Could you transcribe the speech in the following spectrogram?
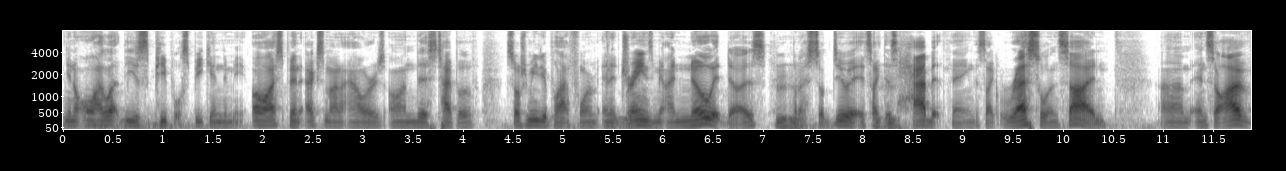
You know, oh, I let these people speak into me. Oh, I spend X amount of hours on this type of social media platform and it drains me. I know it does, but I still do it. It's like this habit thing, this like wrestle inside. Um, and so I've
